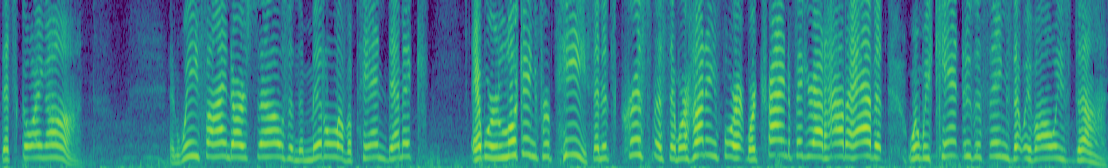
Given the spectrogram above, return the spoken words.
that's going on. And we find ourselves in the middle of a pandemic and we're looking for peace and it's Christmas and we're hunting for it. We're trying to figure out how to have it when we can't do the things that we've always done.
